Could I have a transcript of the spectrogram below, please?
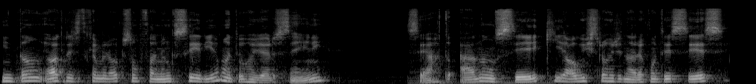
Então, eu acredito que a melhor opção do Flamengo seria manter o Rogério Ceni, certo? A não ser que algo extraordinário acontecesse,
